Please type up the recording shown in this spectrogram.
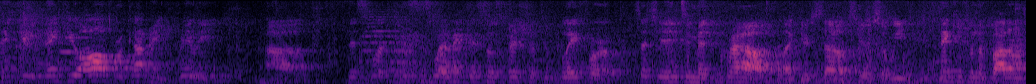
Thank you, thank you all for coming, really. Uh, This is what, this is what makes it so special to play for such an intimate crowd like yourselves here. So we thank you from the bottom of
